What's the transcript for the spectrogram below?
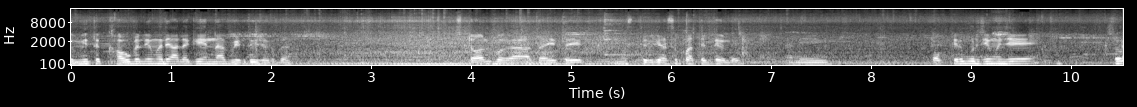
तुम्ही तर खाऊ गल्लीमध्ये आला की यांना भेट देऊ शकता. स्टॉल बघा आता इथं एक मस्तपैकी असं पातेल ठेवलं आणि कॉकटेल भुर्जी म्हणजे सगळं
